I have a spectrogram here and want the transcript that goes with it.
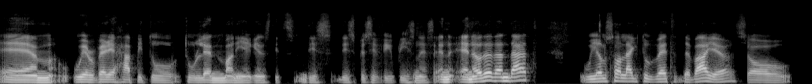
um, we're very happy to, to lend money against this, this, this specific business. And, and other than that, we also like to vet the buyer. So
